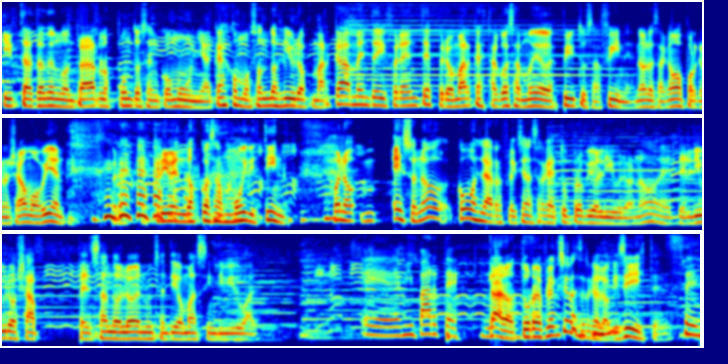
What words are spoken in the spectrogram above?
ir tratando de encontrar los puntos en común. Y acá es como son dos libros marcadamente diferentes, pero marca esta cosa medio de espíritus afines, ¿no? Lo sacamos porque nos llevamos bien, pero escriben dos cosas muy distintas. Bueno, eso, ¿no? ¿Cómo es la reflexión acerca de tu propio libro, ¿no? De- del libro ya pensándolo en un sentido más individual. Eh, de mi parte. Claro, tu reflexión acerca de lo que hiciste. Sí.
